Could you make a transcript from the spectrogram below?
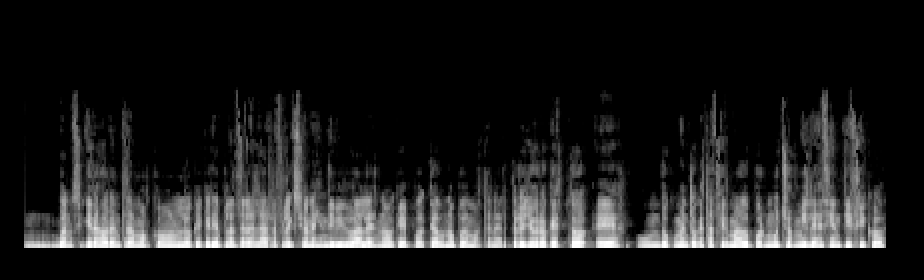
bueno, si quieres ahora entramos con lo que quería plantear, las reflexiones individuales ¿no? que cada uno podemos tener. Pero yo creo que esto es un documento que está firmado por muchos miles de científicos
